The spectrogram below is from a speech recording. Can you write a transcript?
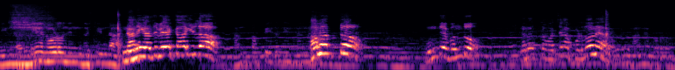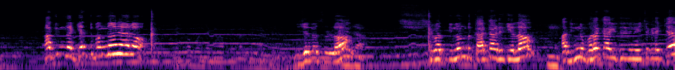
ನೀನ್ ನೋಡು ನಿನ್ ದೃಷ್ಟಿಯಿಂದ. ನನಗೆ ಅದು ಬೇಕಾಗಿಲ್ಲ. ನನ್ ತಪ್ಪಿದ್ರೆ ನಿನ್ನ ಅವತ್ತು ಮುಂದೆ ಬಂದು ನನ್ನ ಹತ್ರ ವಚನ ಪಡೆದೋನೆ ಯಾರು? ನಾನೇ ಅದರಿಂದ ಗೆದ್ದು ಬಂದೋನೆ ಯಾರು? ನಿಜನ ಸುಳ್ಳು? ಇವತ್ತು ಇನ್ನೊಂದು ಕಾಟ ಆಡಿದ್ಯಲ್ಲ ಅದು ಇನ್ನು ಬರಕಾಗಿದ್ದೀನಿ ಈಚೆ ಕಡೆಗೆ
